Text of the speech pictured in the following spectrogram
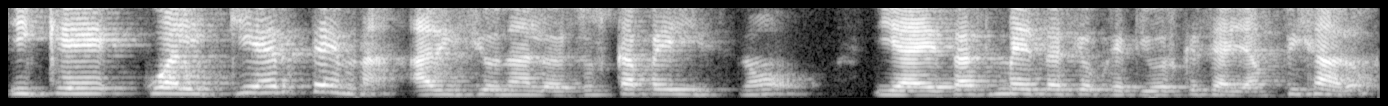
Y que cualquier tema adicional a esos KPIs, ¿no? Y a esas metas y objetivos que se hayan fijado,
